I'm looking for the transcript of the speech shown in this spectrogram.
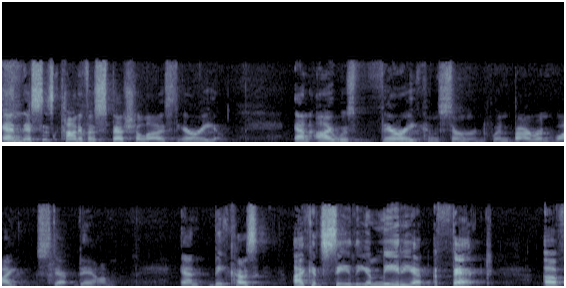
And this is kind of a specialized area. And I was very concerned when Byron White stepped down. And because I could see the immediate effect of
